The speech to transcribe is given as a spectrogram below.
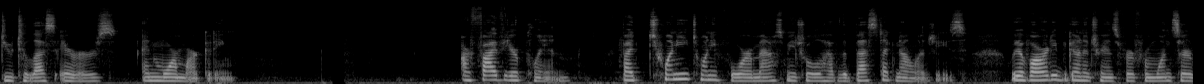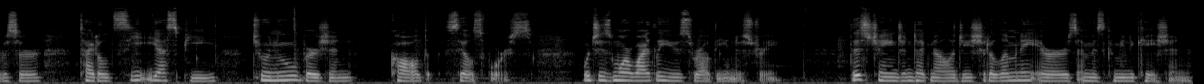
due to less errors, and more marketing. Our five year plan. By 2024, MassMutual will have the best technologies we have already begun a transfer from one servicer titled CESP to a new version called Salesforce, which is more widely used throughout the industry. This change in technology should eliminate errors and miscommunication,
